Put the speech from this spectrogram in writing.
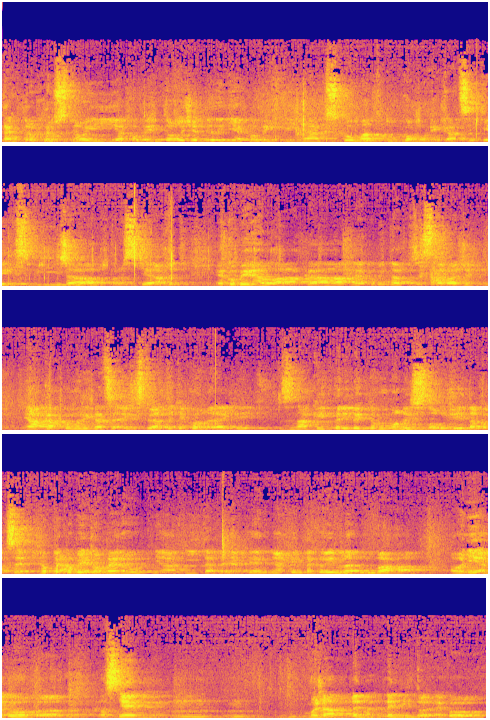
tak trochu stojí jakoby to, že ty lidi jakoby chtějí nějak zkoumat tu komunikaci těch zvířat prostě a teď jakoby je láká a jakoby ta představa, že nějaká komunikace existuje a teď jako hledají ty znaky, které by k tomu mohly sloužit a pak se no jakoby no. doberou k nějaký, ta, nějakým, nějakým takovýmhle úvahám a oni jako uh, vlastně mm, mm, možná ne, není to jako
